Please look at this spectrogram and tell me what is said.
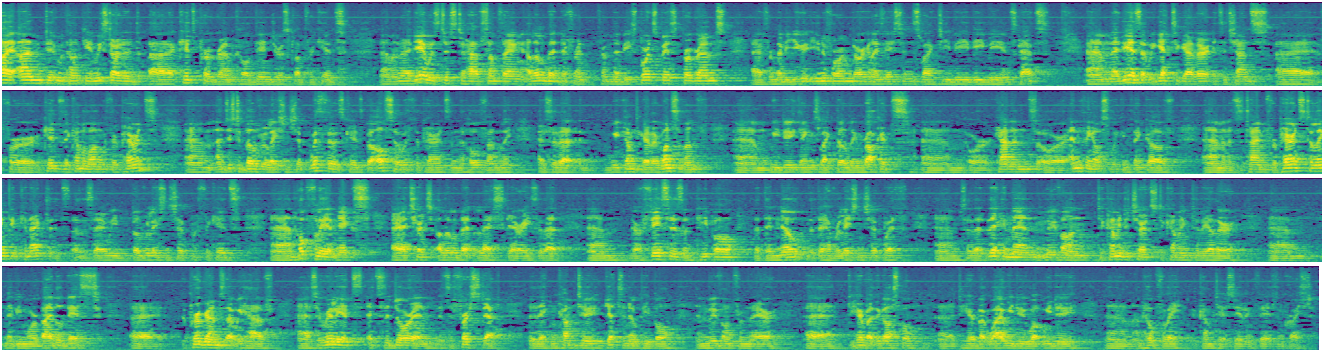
Hi, I'm Dave McConkey, and we started a kids program called Dangerous Club for Kids. Um, and the idea was just to have something a little bit different from maybe sports-based programs, uh, from maybe uniformed organisations like GB, BB, and Scouts. Um, the idea is that we get together, it's a chance uh, for kids, they come along with their parents, um, and just to build a relationship with those kids, but also with the parents and the whole family, uh, so that we come together once a month. Um, we do things like building rockets um, or cannons or anything else we can think of. Um, and it's a time for parents to link and connect. It's, as I say, we build relationship with the kids, and hopefully it makes uh, church a little bit less scary, so that um, there are faces and people that they know that they have relationship with, um, so that they can then move on to coming to church, to coming to the other, um, maybe more Bible-based uh, programs that we have. Uh, so really, it's it's the door in. It's the first step that they can come to, get to know people, and move on from there uh, to hear about the gospel, uh, to hear about why we do what we do, um, and hopefully come to a saving faith in Christ.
